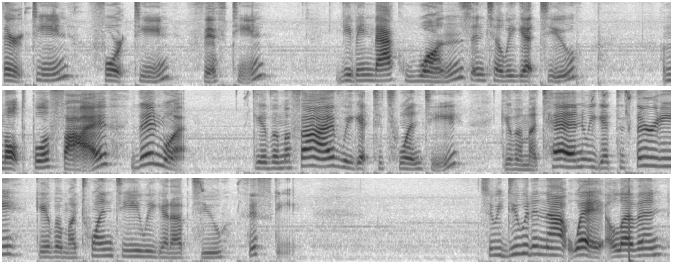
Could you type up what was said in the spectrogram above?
13, 14, 15, giving back ones until we get to a multiple of 5. Then what? Give them a 5, we get to 20. Give them a 10, we get to 30. Give them a 20, we get up to 50. So we do it in that way. 11,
